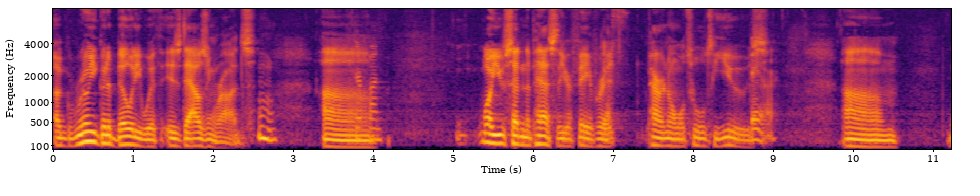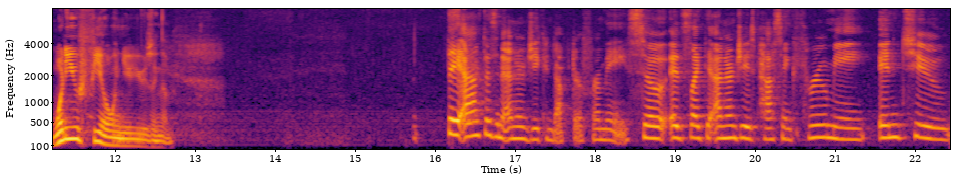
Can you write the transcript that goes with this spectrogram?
a really good ability with is dowsing rods. Mm-hmm. They're um, fun. Well, you've said in the past they're your favorite Yes. paranormal tool to use. They are. Um, what do you feel when you're using them? They act as an energy conductor for me. So it's like the energy is passing through me into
